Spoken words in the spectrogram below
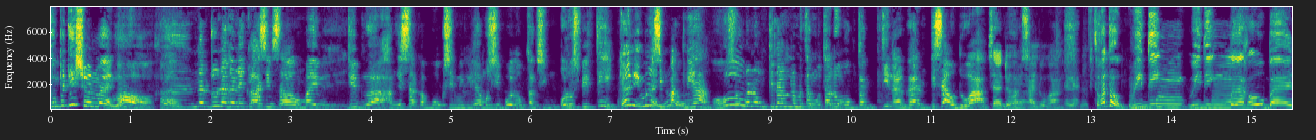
competition man, no? Oo. Uh, nandun na ganay klase sa humay jib nga ang isa ka buok si Milya musibol og tag almost 50. Gani man. Kasi pak niya. Oh, so manong kinahanglan naman tang mutanong og tag tinagan isa o duha. Sa duha. Oh, Isa duha. So kato, weeding weeding mga kauban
